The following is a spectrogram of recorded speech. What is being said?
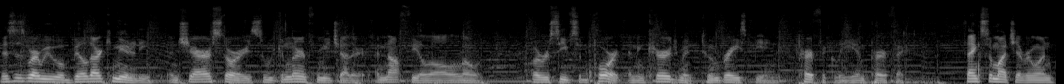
This is where we will build our community and share our stories so we can learn from each other and not feel all alone, but receive support and encouragement to embrace being perfectly imperfect. Thanks so much, everyone.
